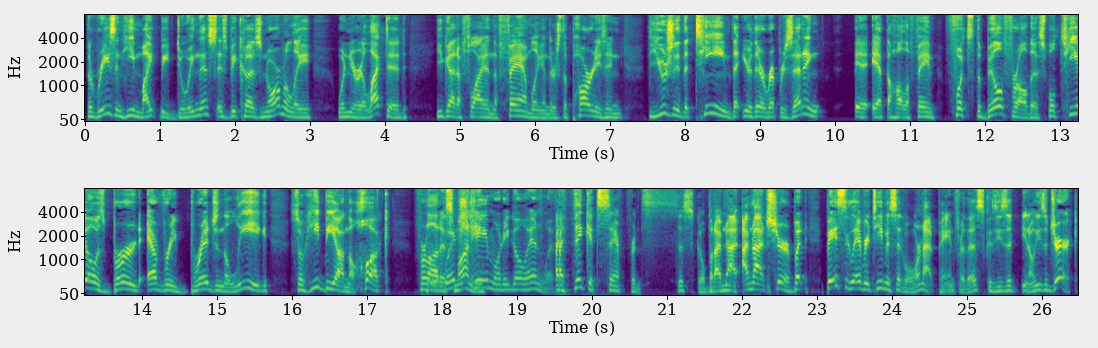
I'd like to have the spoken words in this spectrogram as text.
the reason he might be doing this is because normally when you're elected, you got to fly in the family and there's the parties, and usually the team that you're there representing at the Hall of Fame foots the bill for all this. Well, T.O. has burned every bridge in the league, so he'd be on the hook for a lot of his Which money. team would he go in with? I think it's San Francisco, but I'm not. I'm not sure. But basically, every team has said, "Well, we're not paying for this because he's a you know he's a jerk,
